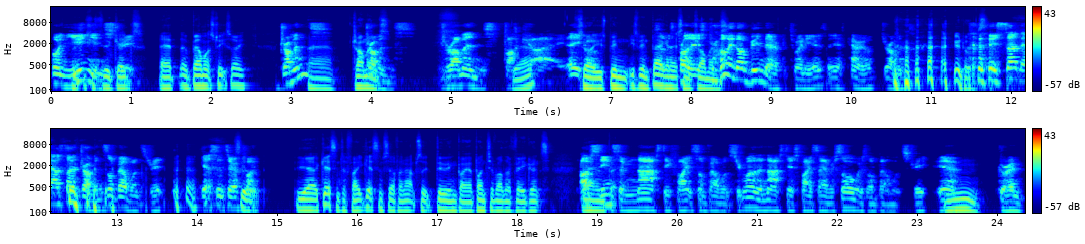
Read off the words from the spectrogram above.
On that used to Union Street. gigs? Uh, Belmont Street, sorry. Drummond's? Uh, Drummond's. Drummond's. Drummond's. Fuck Yeah. guy. There you So go. he's been he's been So begging it's, outside probably, it's Drummond's. probably not been there for 20 years, but yeah, carry on. Drummond's. Who knows? he's standing outside Drummond's on Belmont Street. Gets into a fight. Yeah, gets into a fight, gets himself an absolute doing by a bunch of other vagrants. I've Um, seen but- some nasty fights on Belmont Street. One of the nastiest fights I ever saw was on Belmont Street. Yeah, Mm. grim.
